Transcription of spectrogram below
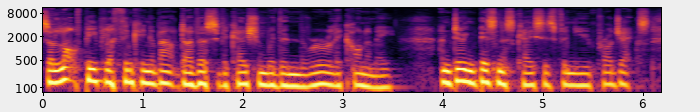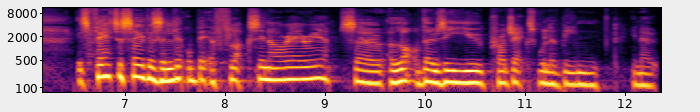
So a lot of people are thinking about diversification within the rural economy and doing business cases for new projects. It's fair to say there's a little bit of flux in our area. So a lot of those EU projects will have been, you know,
